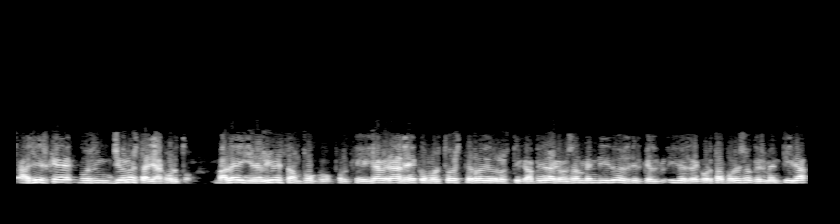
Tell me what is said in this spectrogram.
Así es que, pues yo no estaría corto, ¿vale? Y en el IBEX tampoco, porque ya verán, ¿eh? Como es todo este rollo de los picapiedra que nos han vendido, es decir, que el IBEX recorta por eso, que es mentira,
